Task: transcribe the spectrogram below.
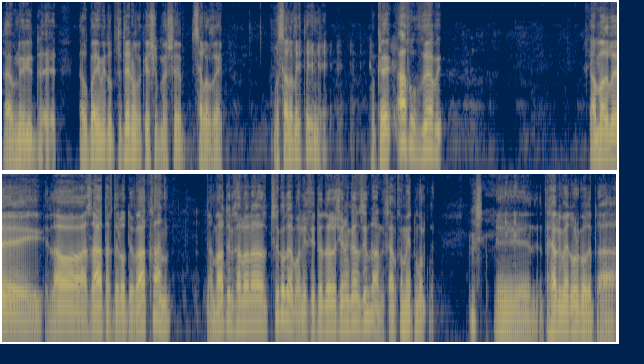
חייב לי אה, 40 מידות חיטנו, בקשר בסל הזה, בסל הזה, אוקיי? אף הוא גריבי. אמר לי, לא עזרתך דלא תבעתכן? אמרתי לך לא להציג אותה, אמר לי חיטה דרסינה גם זימלה, אני חייב לך מאתמול כבר. אה, אתה חייב לי מאתמול כבר את ה...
